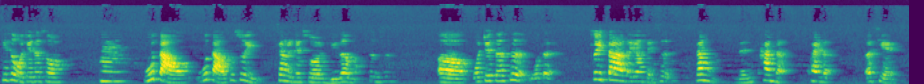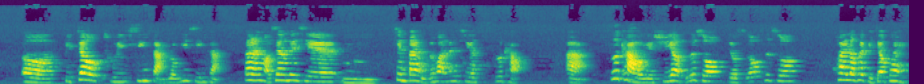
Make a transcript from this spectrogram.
其实我觉得说，嗯，舞蹈舞蹈是属于像人家说娱乐嘛，是不是？呃，我觉得是我的最大的要点是让人看了快乐，而且呃比较属于欣赏，容易欣赏。当然，好像那些嗯现代舞的话，那个需要思考啊。思考也需要，只是说有时候是说快乐会比较快。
